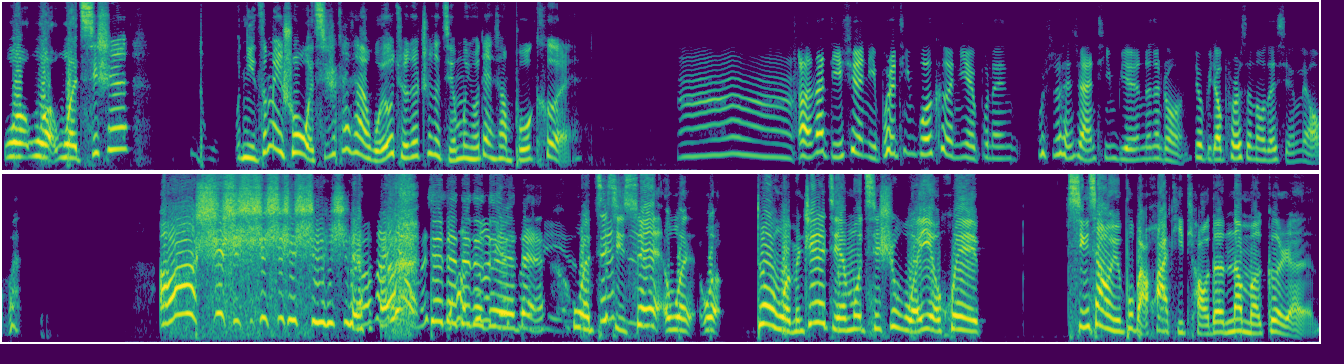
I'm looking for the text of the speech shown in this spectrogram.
我我我其实，你这么一说，我其实看下来，我又觉得这个节目有点像播客，哎。啊，那的确，你不是听播客，你也不能不是很喜欢听别人的那种就比较 personal 的闲聊嘛。啊，是是是是是是是，对对对对对对对，我自己虽我我对我们这个节目，其实我也会倾向于不把话题调的那么个人，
